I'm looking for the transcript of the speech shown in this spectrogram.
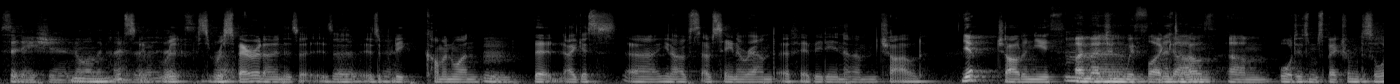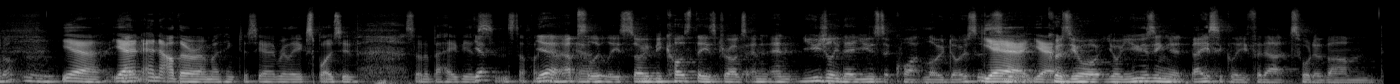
sedation or other kinds of Re- effects. well. risperidone is a is a Is a Yeah. pretty common one Mm. that I guess uh, you know I've, I've seen around a fair bit in um, child Yep. child and youth. I imagine with like um, health. um, autism spectrum disorder. Mm. Yeah, yeah, Yeah. And, and other um, I think just yeah really explosive sort of behaviors Yep. and stuff like that. yeah, that. absolutely. So because these drugs and and usually they're used at quite low doses. Yeah, yeah. Because you're you're using it basically for that sort of um, uh,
